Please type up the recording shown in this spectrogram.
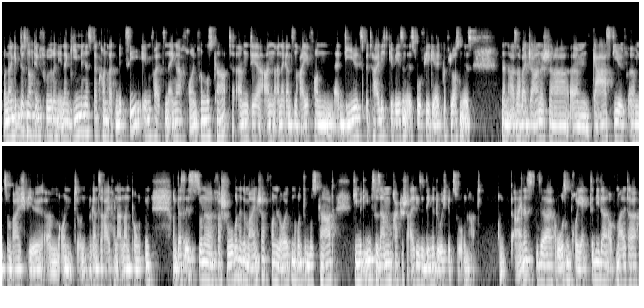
Und dann gibt es noch den früheren Energieminister Konrad Mitzi, ebenfalls ein enger Freund von Muscat, ähm, der an einer ganzen Reihe von äh, Deals beteiligt gewesen ist, wo viel Geld geflossen ist. Ein aserbaidschanischer ähm, Gasdeal ähm, zum Beispiel ähm, und, und eine ganze Reihe von anderen Punkten. Und das ist so eine verschworene Gemeinschaft von Leuten rund um Muscat, die mit ihm zusammen praktisch all diese Dinge durchgezogen hat. Und eines dieser großen Projekte, die da auf Malta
